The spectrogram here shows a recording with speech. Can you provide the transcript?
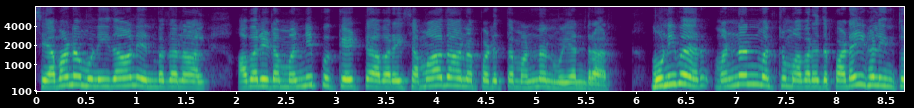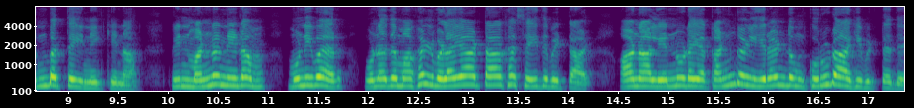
செவன முனிதான் என்பதனால் அவர் அவரிடம் மன்னிப்பு கேட்டு அவரை சமாதானப்படுத்த மன்னன் முயன்றார். முனிவர் மன்னன் மற்றும் அவரது படைகளின் துன்பத்தை நீக்கினார். பின் மன்னனிடம் முனிவர் உனது மகள் விளையாட்டாக செய்துவிட்டாள். ஆனால் என்னுடைய கண்கள் இரண்டும் குருடாகிவிட்டது.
